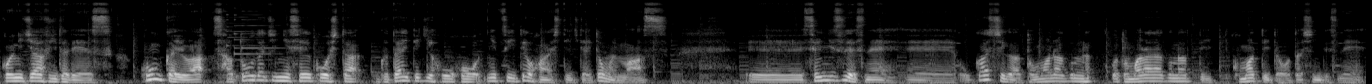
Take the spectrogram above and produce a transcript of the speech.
こんにちは、藤田です。今回は砂糖立ちに成功した具体的方法についてお話していきたいと思います。えー先日ですね、えーお菓子が止まらなくな止まらなくなって困っていた私にですね、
